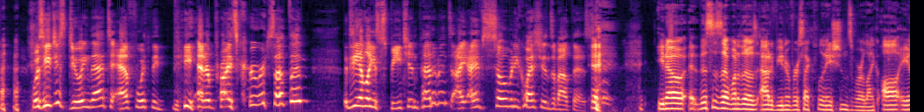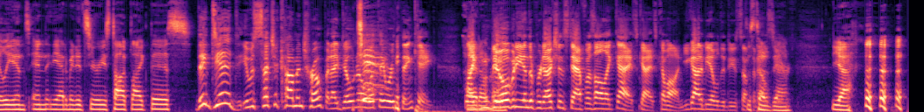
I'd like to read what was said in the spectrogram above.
was he just doing that to f with the the Enterprise crew or something? Did he have like a speech impediment? I, I have so many questions about this. You know, this is a, one of those out of universe explanations where like all aliens in the animated series talked like this. they did. It was such a common trope, and I don't know what they were thinking. Like don't know. nobody in the production staff was all like, "Guys, guys, come on! You got to be able to do something Just else here." Yeah.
